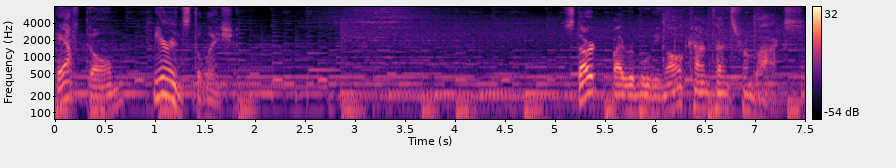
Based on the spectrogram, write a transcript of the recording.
half dome mirror installation. Start by removing all contents from box.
